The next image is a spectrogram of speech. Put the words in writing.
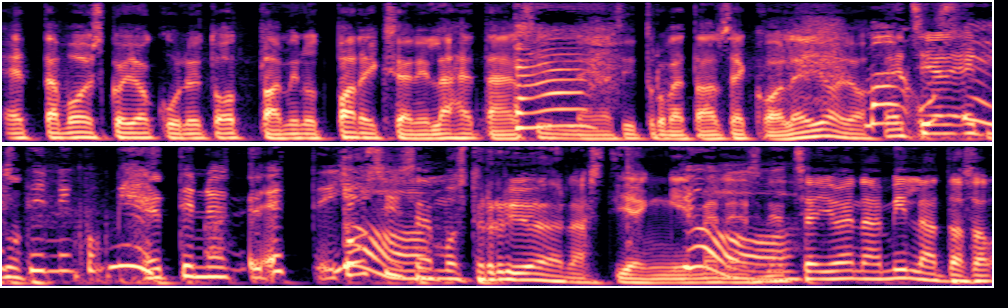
että voisiko joku nyt ottaa minut parikseen, niin lähdetään Tää- sinne ja sitten ruvetaan sekoilemaan. Joo, joo. Mä oon siellä- useasti mu- niinku miettinyt, et, Tosi joo. semmoista ryönästä jengiä Joo. menee sinne, että se ei ole enää millään tasa,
